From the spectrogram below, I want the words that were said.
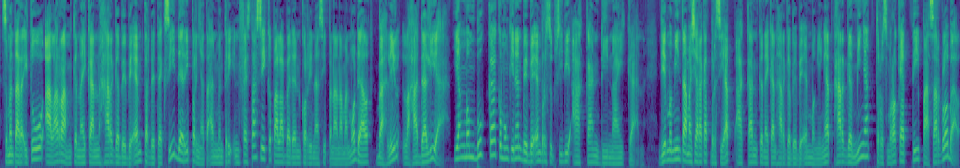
Sementara itu, alarm kenaikan harga BBM terdeteksi dari pernyataan Menteri Investasi Kepala Badan Koordinasi Penanaman Modal, Bahlil Lahadalia, yang membuka kemungkinan BBM bersubsidi akan dinaikkan. Dia meminta masyarakat bersiap akan kenaikan harga BBM mengingat harga minyak terus meroket di pasar global.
